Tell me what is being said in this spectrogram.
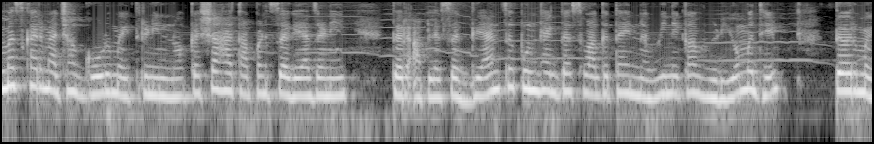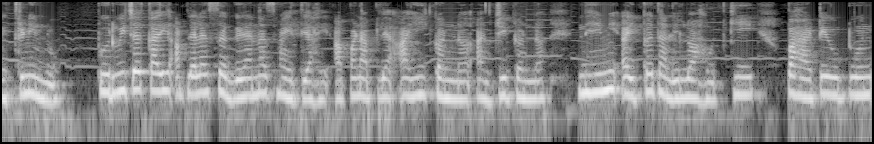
नमस्कार माझ्या गोड मैत्रिणींनो कशा आहात आपण सगळ्याजणी? तर आपल्या सगळ्यांचं पुन्हा एकदा स्वागत आहे नवीन एका व्हिडिओमध्ये. तर मैत्रिणींनो पूर्वीच्या काळी आपल्याला सगळ्यांनाच माहिती आहे. आपण आपल्या आईकडनं आजीकडनं नेहमी ऐकत आलेलो आहोत की पहाटे उठून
